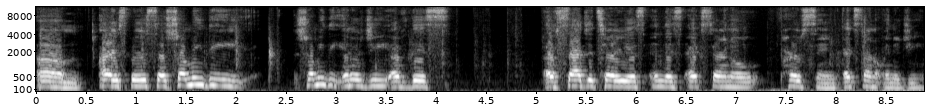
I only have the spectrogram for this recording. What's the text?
Um all right spirit so show me the show me the energy of this of Sagittarius in this external person, external energy.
